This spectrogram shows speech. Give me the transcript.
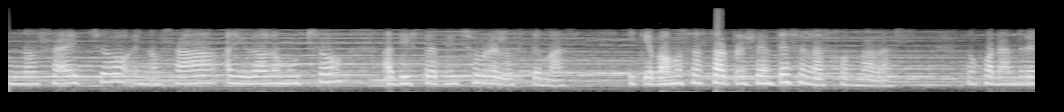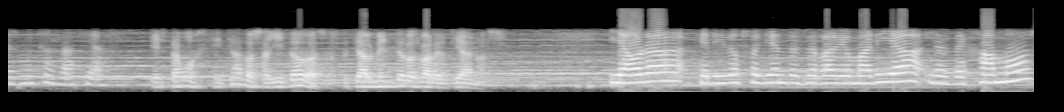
nos ha hecho y nos ha ayudado mucho a discernir sobre los temas y que vamos a estar presentes en las jornadas. Don Juan Andrés, muchas gracias. Estamos citados allí todos, especialmente los valencianos. Y ahora, queridos oyentes de Radio María, les dejamos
